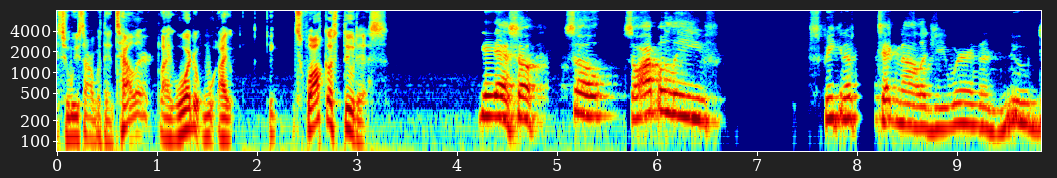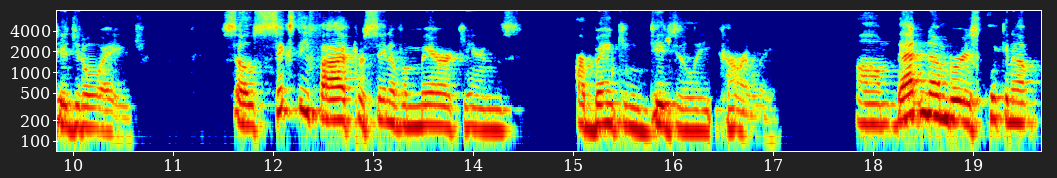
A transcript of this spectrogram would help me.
should we start with the teller? Like what like walk us through this. Yeah so so so i believe speaking of technology we're in a new digital age. So 65% of americans are banking digitally currently. Um, that number is ticking up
